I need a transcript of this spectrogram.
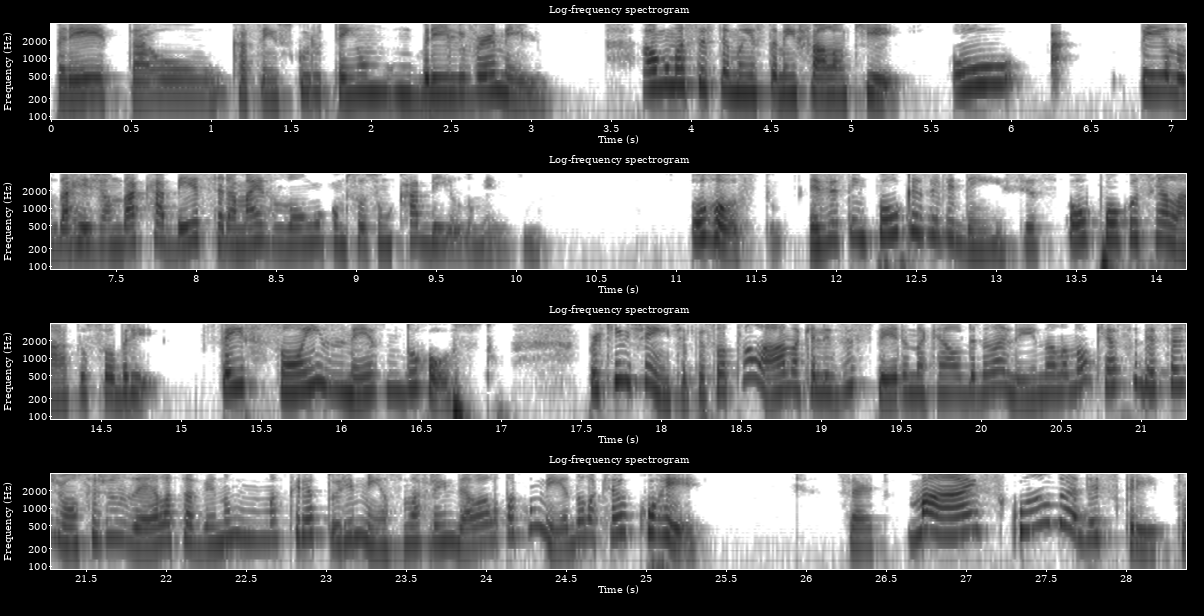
preta ou castanho escuro, tem um, um brilho vermelho. Algumas testemunhas também falam que o pelo da região da cabeça era mais longo, como se fosse um cabelo mesmo. O rosto. Existem poucas evidências ou poucos relatos sobre feições mesmo do rosto. Porque, gente, a pessoa tá lá naquele desespero, naquela adrenalina, ela não quer saber se é João, se é José, ela tá vendo uma criatura imensa na frente dela, ela tá com medo, ela quer correr. Certo? Mas, quando é descrito,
